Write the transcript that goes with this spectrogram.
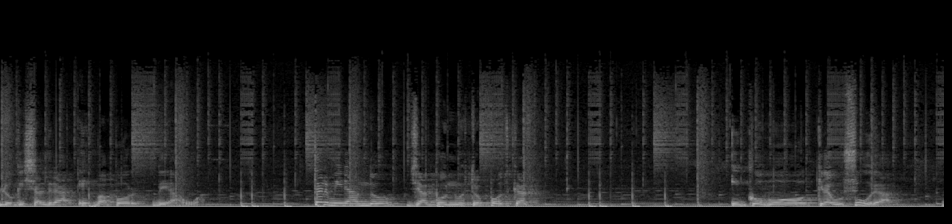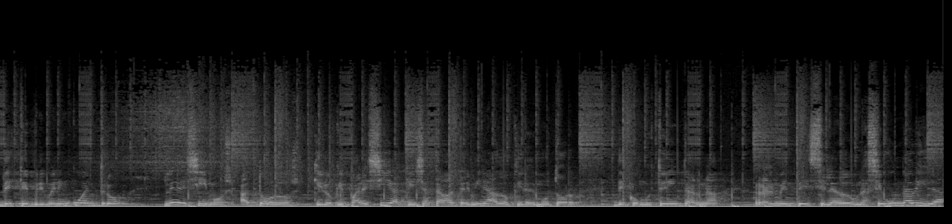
lo que saldrá es vapor de agua. Terminando ya con nuestro podcast y como clausura de este primer encuentro, le decimos a todos que lo que parecía que ya estaba terminado, que era el motor de combustión interna, realmente se le ha dado una segunda vida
